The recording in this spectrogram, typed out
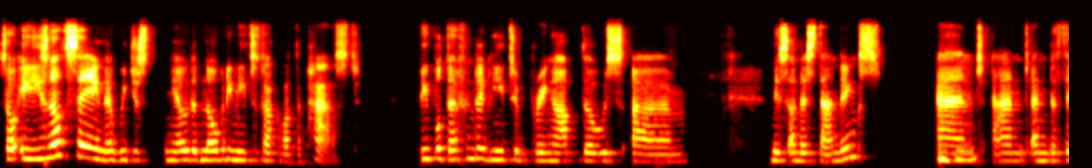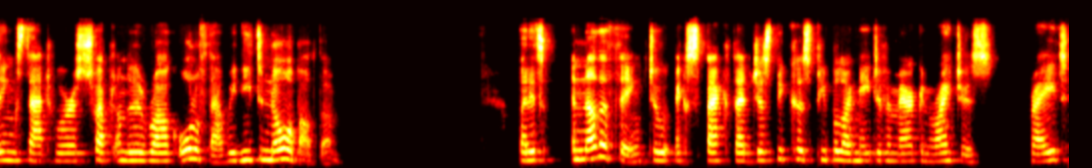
So he's not saying that we just you know that nobody needs to talk about the past. People definitely need to bring up those um, misunderstandings mm-hmm. and and and the things that were swept under the rug. All of that we need to know about them. But it's another thing to expect that just because people are Native American writers, right,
